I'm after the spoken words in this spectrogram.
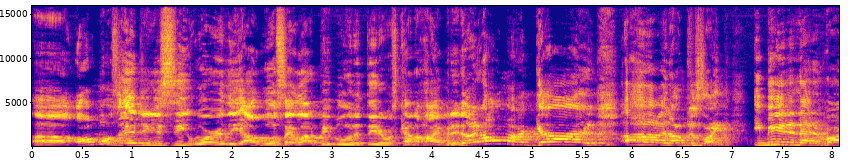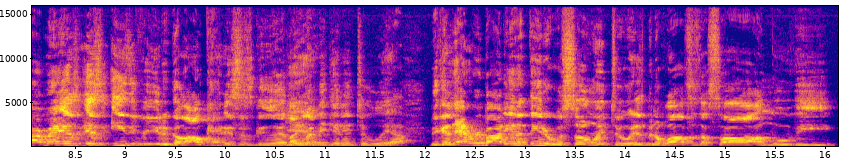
uh, almost edge of your seat worthy. I will say a lot of people in the theater was kind of hyping it. They're like, oh my God. Uh, and I'm just like, being in that environment, it's, it's easy for you to go, okay, this is good. Like, yeah. let me get into it. Yeah. Because everybody in the theater was so into it. It's been a while since I saw a movie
